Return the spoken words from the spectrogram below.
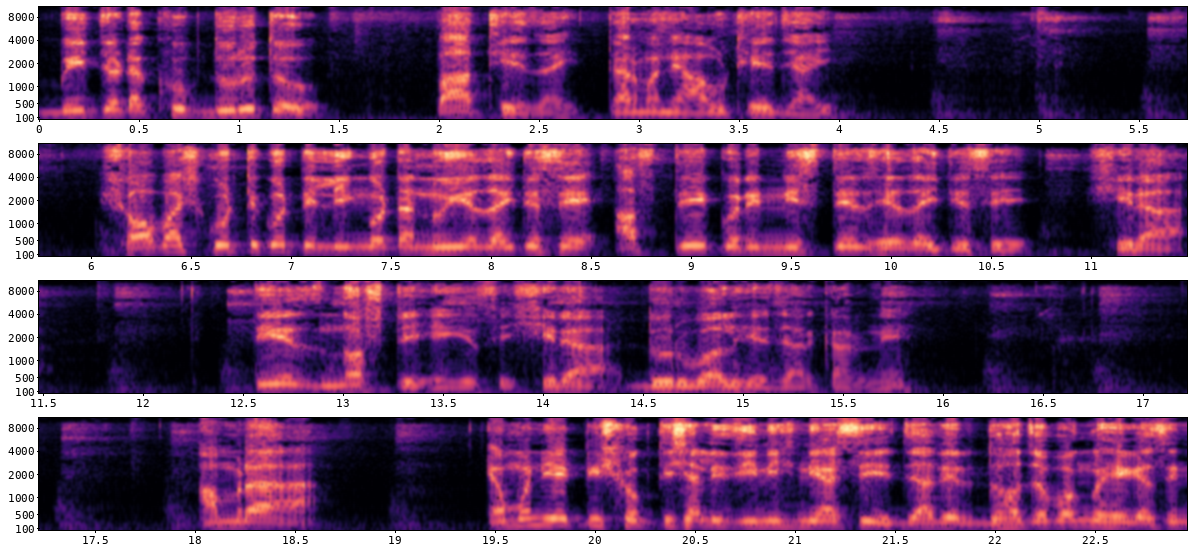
বীর্যটা খুব দ্রুত পা হয়ে যায়, তার মানে আউট হয়ে যায়। সহবাস করতে করতে লিঙ্গটা নুয়ে যাইতেছে, আস্তে করে নিস্তেজ হয়ে যাইতেছে, শিরা তেজ নষ্ট হয়ে গেছে, শিরা দুর্বল হয়ে যার কারণে। আমরা এমনই একটি শক্তিশালী জিনিস নিয়ে আসি, যাদের ধ্বজভঙ্গ হয়ে গেছেন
